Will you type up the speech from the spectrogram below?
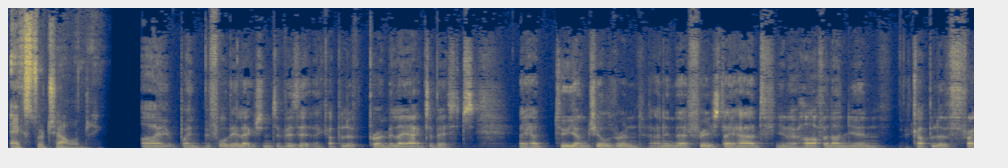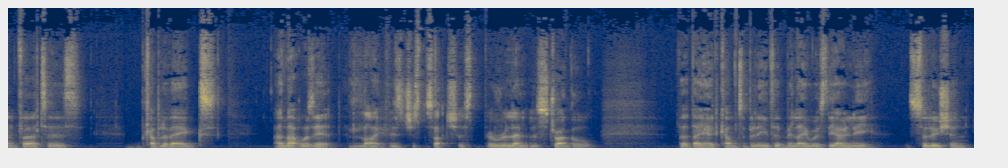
extra challenging. I went before the election to visit a couple of pro Milei activists. They had two young children, and in their fridge they had, you know, half an onion, a couple of frankfurters, a couple of eggs, and that was it. Life is just such a, a relentless struggle that they had come to believe that Milei was the only solution.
